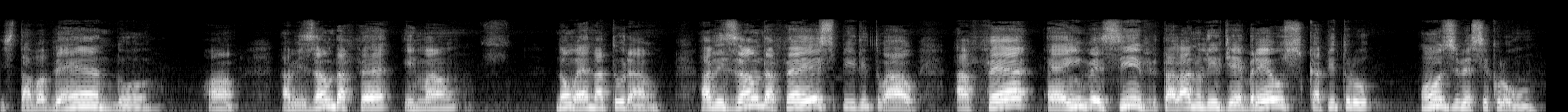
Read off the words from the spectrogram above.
estava vendo. Ó, a visão da fé, irmão, não é natural. A visão da fé é espiritual. A fé é invencível. Está lá no livro de Hebreus, capítulo 11, versículo 1.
